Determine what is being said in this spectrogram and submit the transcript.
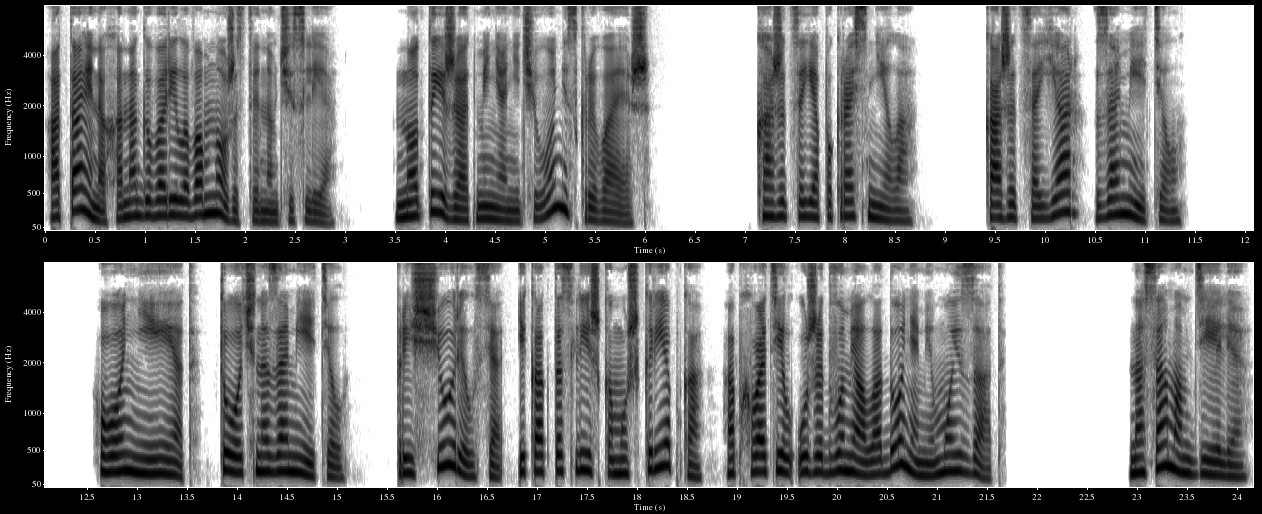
о тайнах она говорила во множественном числе. Но ты же от меня ничего не скрываешь. Кажется, я покраснела. Кажется, Яр заметил. О нет, точно заметил прищурился и как-то слишком уж крепко обхватил уже двумя ладонями мой зад. На самом деле,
